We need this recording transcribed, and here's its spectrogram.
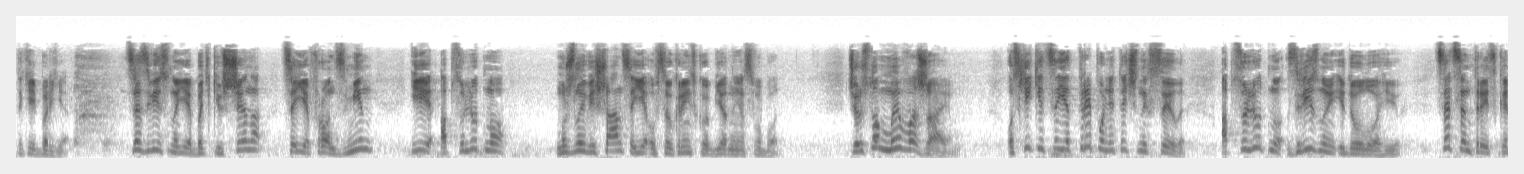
такий бар'єр. Це, звісно, є батьківщина, це є фронт змін і абсолютно можливі шанси є у Всеукраїнського об'єднання свободи. Через то ми вважаємо, оскільки це є три політичних сили, абсолютно з різною ідеологією, це центристська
